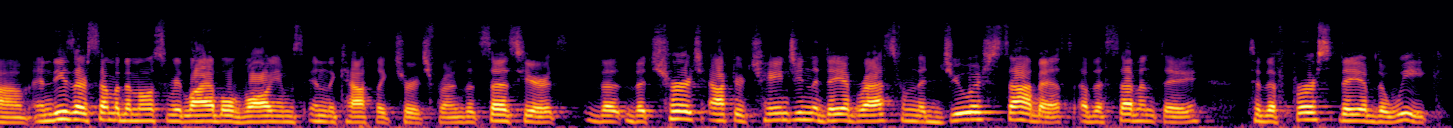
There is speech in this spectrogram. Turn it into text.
um, and these are some of the most reliable volumes in the Catholic Church, friends. It says here it's the, the church, after changing the day of rest from the Jewish Sabbath of the seventh day to the first day of the week,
